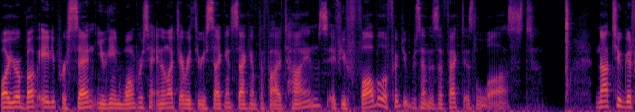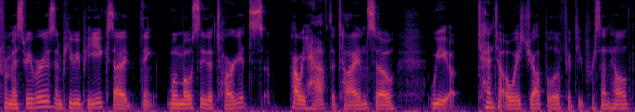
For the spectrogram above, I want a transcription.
While you're above 80%, you gain 1% intellect every 3 seconds, stacking up to 5 times. If you fall below 50%, this effect is lost. Not too good for Mistweavers in PvP because I think we're mostly the targets probably half the time. So we tend to always drop below 50% health.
